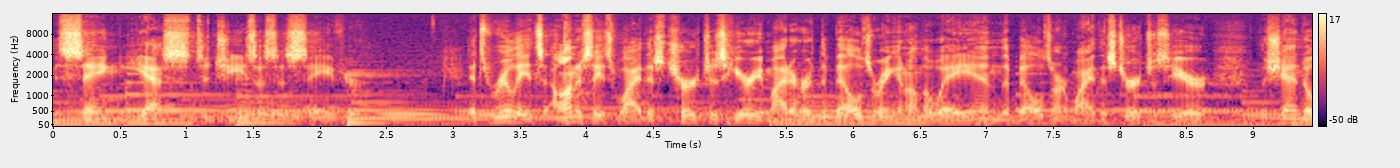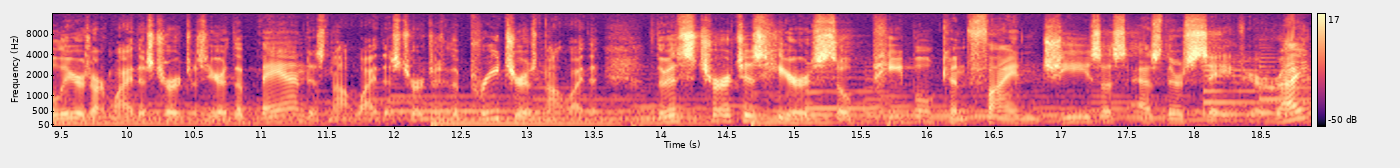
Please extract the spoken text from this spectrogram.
is saying yes to Jesus as Savior. It's really, it's honestly, it's why this church is here. You might have heard the bells ringing on the way in. The bells aren't why this church is here. The chandeliers aren't why this church is here. The band is not why this church is here. The preacher is not why the, this church is here so people can find Jesus as their Savior, right?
